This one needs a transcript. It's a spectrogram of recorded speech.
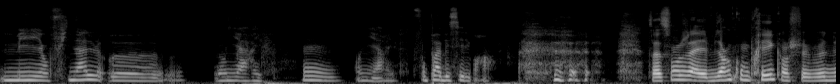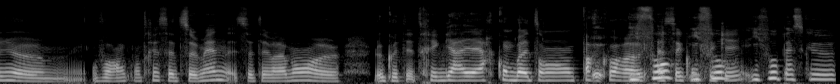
mais au final, euh, on y arrive. Hmm. On y arrive. Faut pas baisser les bras. De toute façon, j'avais bien compris quand je suis venue vous rencontrer cette semaine, c'était vraiment le côté très guerrière, combattant, parcours assez compliqué. Il faut, il faut, parce que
